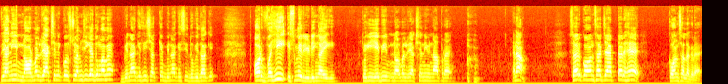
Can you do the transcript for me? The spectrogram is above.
तो यानी normal reaction equals to MG कह दूँगा मैं, बिना किसी शक के, बिना किसी दुविधा के। और वही इसमें रीडिंग आएगी, क्योंकि ये भी नॉर्मल रिएक्शन ही नाप रहा है। है ना? सर, कौन सा चैप्टर है? कौन सा लग रहा है?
